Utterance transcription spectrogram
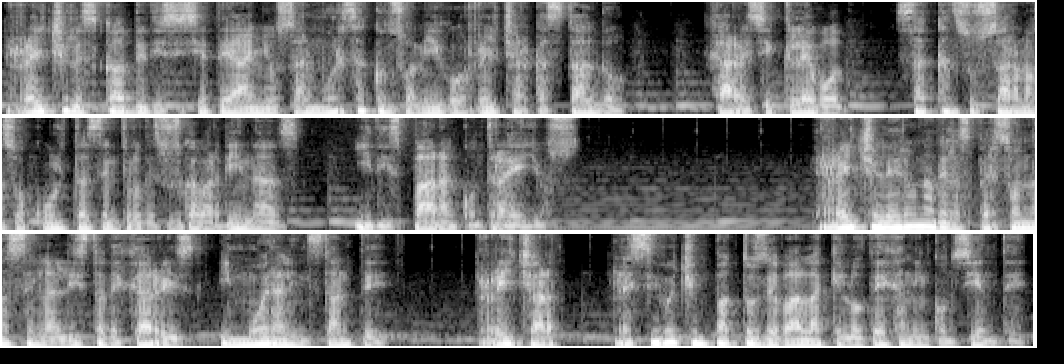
Rachel Scott, de 17 años, almuerza con su amigo Richard Castaldo. Harris y Klebold sacan sus armas ocultas dentro de sus gabardinas y disparan contra ellos. Rachel era una de las personas en la lista de Harris y muere al instante. Richard recibe ocho impactos de bala que lo dejan inconsciente.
